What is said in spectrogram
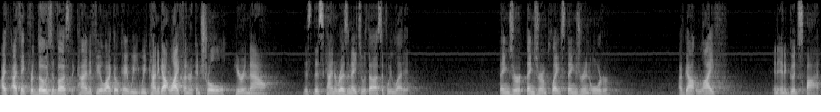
I, I think for those of us that kind of feel like, okay, we, we kind of got life under control here and now, this, this kind of resonates with us if we let it. Things are, things are in place, things are in order. I've got life in, in a good spot.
